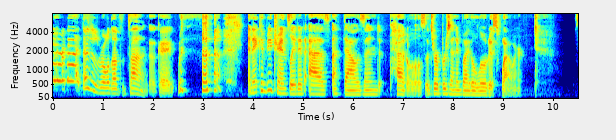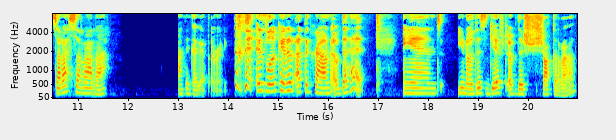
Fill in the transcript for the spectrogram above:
you heard that? That just rolled off the tongue, okay? and it can be translated as a thousand petals. It's represented by the lotus flower. Sahasrara, I think I got that right, is located at the crown of the head. And, you know, this gift of the chakra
